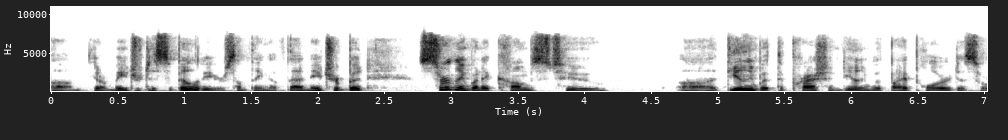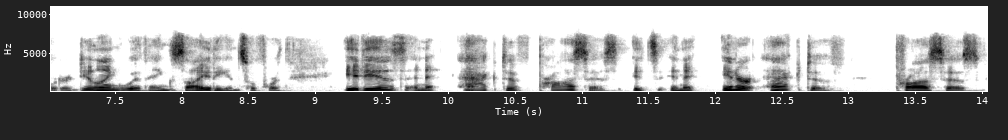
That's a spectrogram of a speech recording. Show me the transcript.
um, you know major disability or something of that nature. But certainly, when it comes to uh, dealing with depression, dealing with bipolar disorder, dealing with anxiety, and so forth, it is an active process. It's an interactive process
